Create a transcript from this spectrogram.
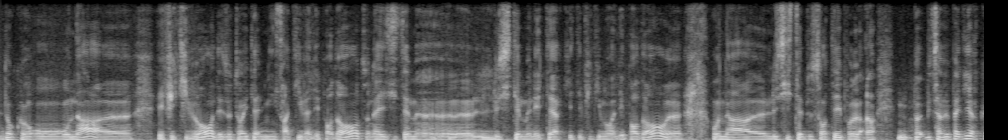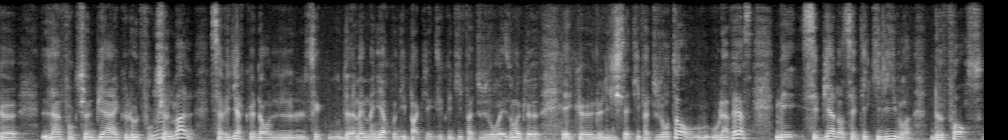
donc on, a effectivement des autorités administratives indépendantes, on a les systèmes, le système monétaire qui est effectivement indépendant, on a le système de santé. Pour, ça ne veut pas dire que l'un fonctionne bien et que l'autre fonctionne mal. Ça veut dire que dans c'est de la même manière qu'on ne dit pas que l'exécutif a toujours raison et que le, et que le législatif a toujours tort, ou, l'inverse. Mais c'est bien dans cet équilibre de force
